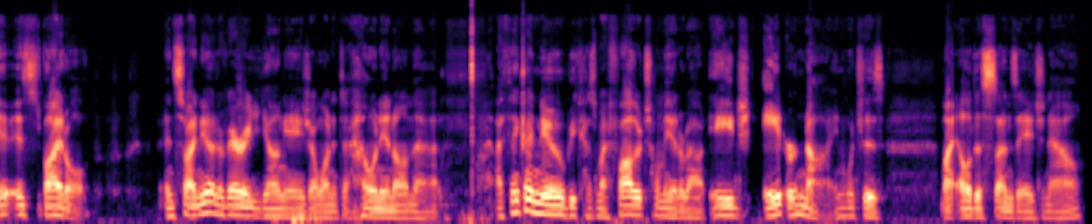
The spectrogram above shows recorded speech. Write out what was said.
it is vital. And so I knew at a very young age I wanted to hone in on that. I think I knew because my father told me at about age eight or nine, which is my eldest son's age now,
